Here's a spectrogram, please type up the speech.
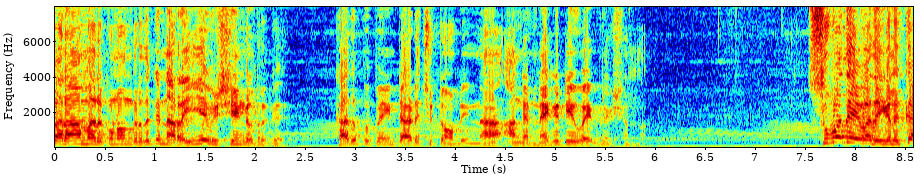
வராமல் இருக்கணுங்கிறதுக்கு நிறைய விஷயங்கள் இருக்குது கருப்பு பெயிண்ட் அடிச்சிட்டோம் அப்படின்னா அங்கே நெகட்டிவ் வைப்ரேஷன் தான். சுபதேவதைகளுக்கு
